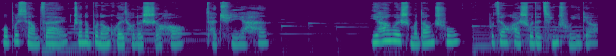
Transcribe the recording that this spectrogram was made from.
我不想在真的不能回头的时候才去遗憾。遗憾为什么当初不将话说得清楚一点儿？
